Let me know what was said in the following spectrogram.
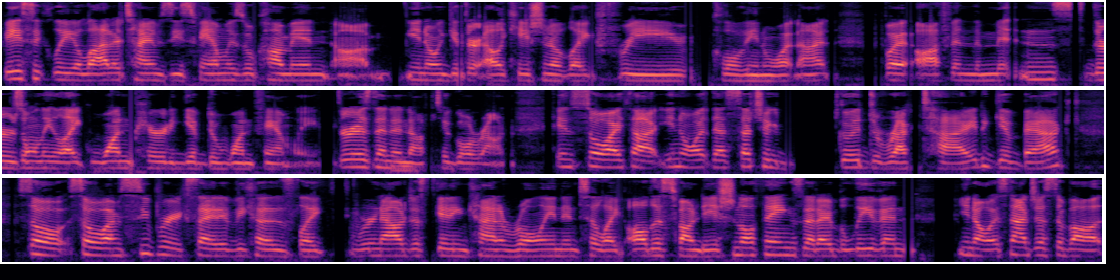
basically a lot of times these families will come in um, you know and get their allocation of like free clothing and whatnot but often the mittens, there's only like one pair to give to one family. There isn't mm-hmm. enough to go around. And so I thought, you know what, that's such a good direct tie to give back. So so I'm super excited because like we're now just getting kind of rolling into like all this foundational things that I believe in. You know, it's not just about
